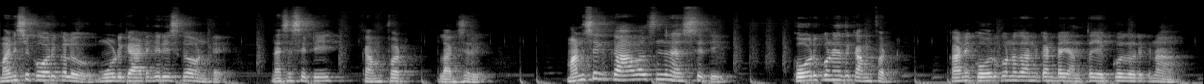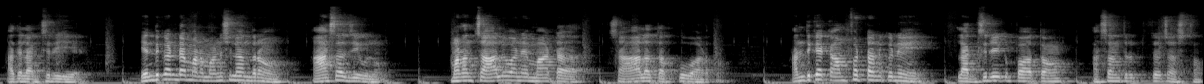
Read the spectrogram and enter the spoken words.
మనిషి కోరికలు మూడు కేటగిరీస్గా ఉంటాయి. నెసెసిటీ కంఫర్ట్ లగ్జరీ మనిషికి కావాల్సింది నెసెసిటీ కోరుకునేది కంఫర్ట్ కానీ కోరుకున్న దానికంటే ఎంత ఎక్కువ దొరికినా అది లగ్జరీయే ఎందుకంటే మన మనుషులందరం ఆశాజీవులం. మనం చాలు అనే మాట చాలా తక్కువ వాడతాం. అందుకే కంఫర్ట్ అనుకుని లగ్జరీకి పోతాం అసంతృప్తితో చేస్తాం.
